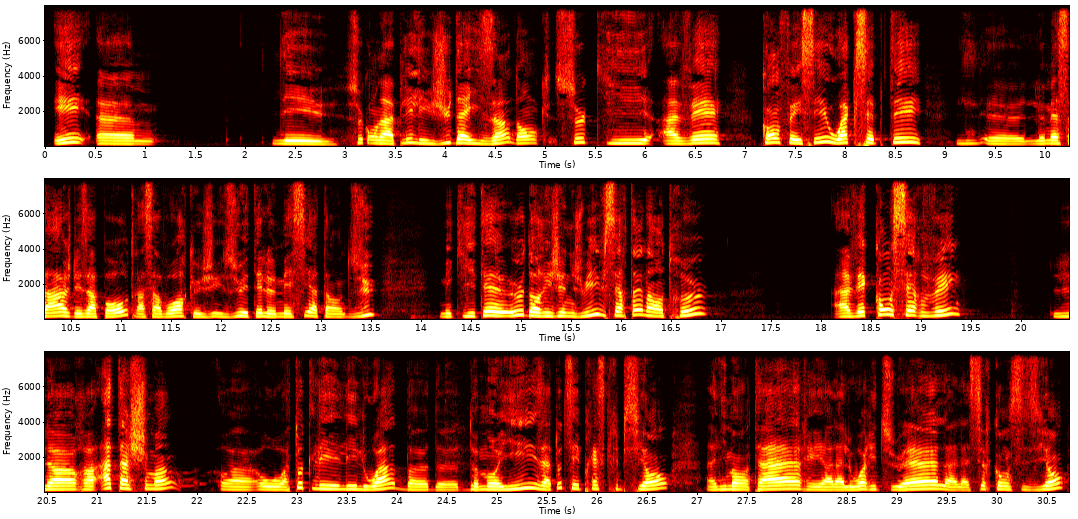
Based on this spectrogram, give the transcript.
Et euh, les, ceux qu'on a appelés les judaïsants, donc ceux qui avaient confessé ou accepté euh, le message des apôtres, à savoir que Jésus était le Messie attendu, mais qui étaient eux d'origine juive, certains d'entre eux avaient conservé leur attachement à, toutes les, lois de, Moïse, à toutes ses prescriptions alimentaires et à la loi rituelle, à la circoncision.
